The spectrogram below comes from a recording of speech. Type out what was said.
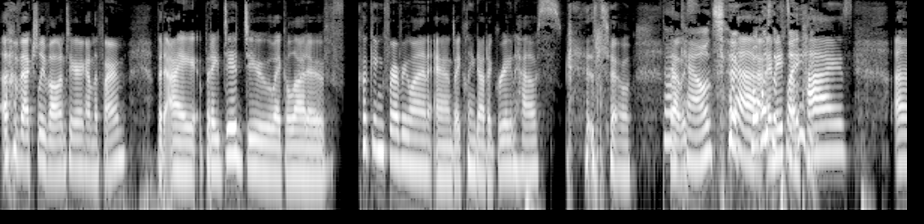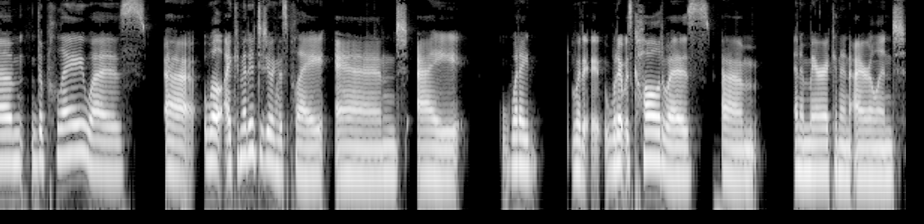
of actually volunteering on the farm. But I but I did do like a lot of cooking for everyone, and I cleaned out a greenhouse. so that, that was- counts yeah, what was I the made play some pies. Um, the play was uh, well, I committed to doing this play, and I what I what it, what it was called was um, an American in Ireland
